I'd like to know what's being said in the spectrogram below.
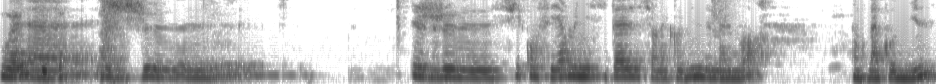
Ouais, c'est ça. Euh, je, je suis conseillère municipale sur la commune de Malmort, donc ma commune.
